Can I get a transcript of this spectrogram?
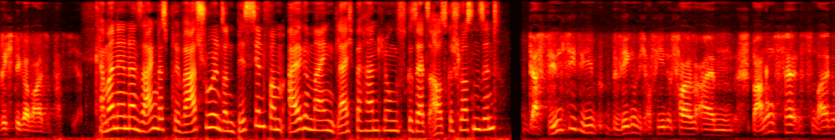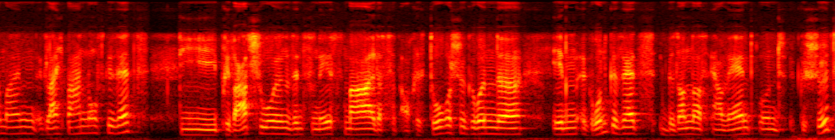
richtigerweise passiert. Kann man denn dann sagen, dass Privatschulen so ein bisschen vom allgemeinen Gleichbehandlungsgesetz ausgeschlossen sind? Das sind sie. Sie bewegen sich auf jeden Fall in einem Spannungsverhältnis zum allgemeinen Gleichbehandlungsgesetz. Die Privatschulen sind zunächst mal, das hat auch historische Gründe, im Grundgesetz besonders erwähnt und geschützt.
